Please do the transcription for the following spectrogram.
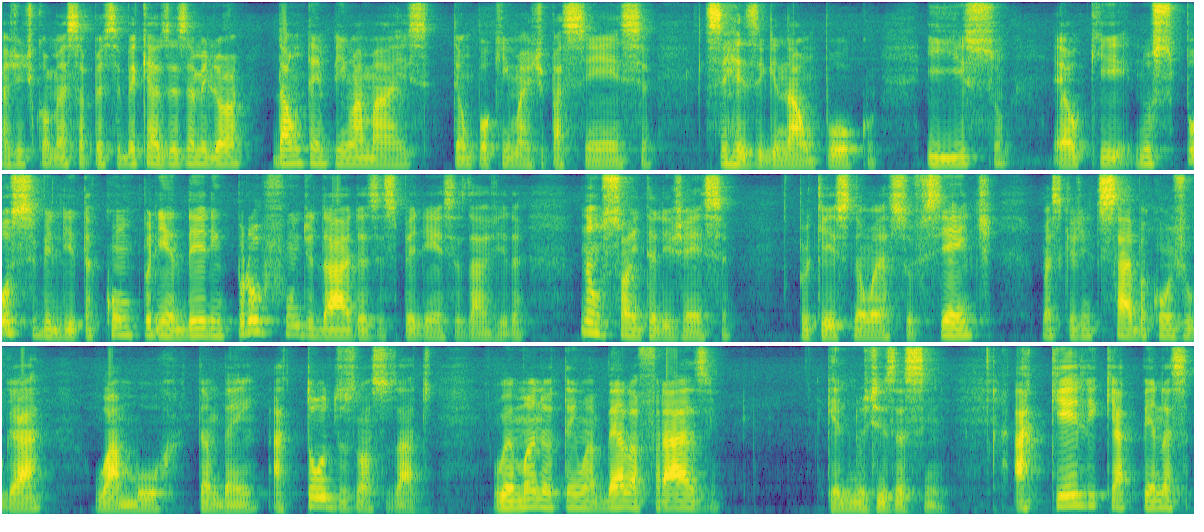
a gente começa a perceber que às vezes é melhor dar um tempinho a mais, ter um pouquinho mais de paciência, se resignar um pouco. E isso é o que nos possibilita compreender em profundidade as experiências da vida. Não só inteligência, porque isso não é suficiente, mas que a gente saiba conjugar o amor também a todos os nossos atos. O Emmanuel tem uma bela frase que ele nos diz assim: Aquele que apenas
